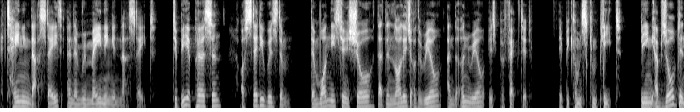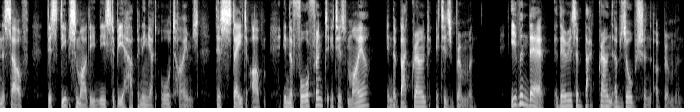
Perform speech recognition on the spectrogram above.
attaining that state and then remaining in that state. To be a person of steady wisdom then one needs to ensure that the knowledge of the real and the unreal is perfected. It becomes complete. Being absorbed in the self, this deep samadhi needs to be happening at all times. This state of, in the forefront, it is Maya, in the background, it is Brahman. Even there, there is a background absorption of Brahman.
